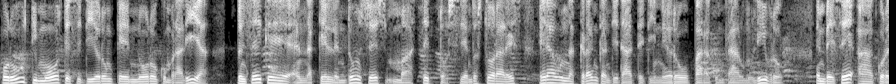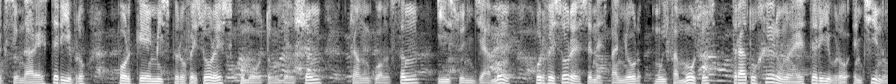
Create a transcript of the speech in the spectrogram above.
Por último, decidieron que no lo compraría Pensé que en aquel entonces más de 200 dólares era una gran cantidad de dinero para comprar un libro. Empecé a coleccionar este libro porque mis profesores como Dong Yansheng, Zhang Guangzheng y Sun Jiameng, profesores en español muy famosos, tradujeron a este libro en chino.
